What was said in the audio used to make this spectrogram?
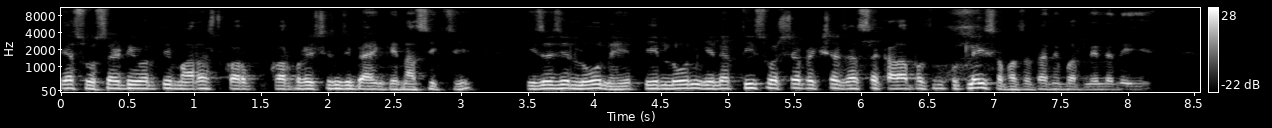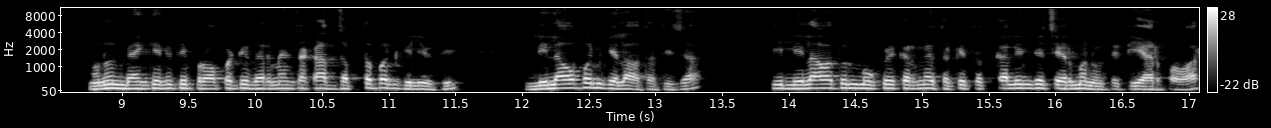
त्या सोसायटीवरती महाराष्ट्र कॉर्प कॉर्पोरेशन जी बँक आहे नाशिकची हिचं जे लोन आहे ते लोन गेल्या तीस वर्षापेक्षा जास्त काळापासून कुठल्याही सभासदाने भरलेलं नाही आहे म्हणून बँकेने ती प्रॉपर्टी दरम्यानच्या काळात जप्त पण केली होती. लिलाव पण केला होता तिचा. ती लिलावातून मोकळी करण्यासाठी तत्कालीन जे चेअरमन होते टी आर पवार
